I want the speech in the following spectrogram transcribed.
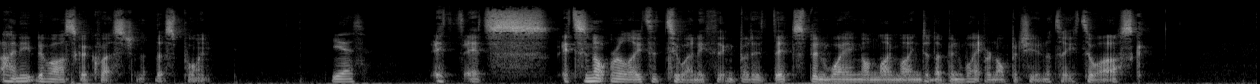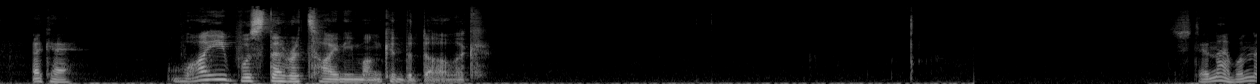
I need to ask a question at this point. yes. It, it's it's not related to anything, but it, it's been weighing on my mind, and I've been waiting for an opportunity to ask. Okay. Why was there a tiny monk in the Dalek? Just in there, wasn't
